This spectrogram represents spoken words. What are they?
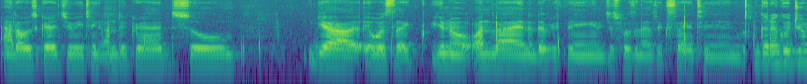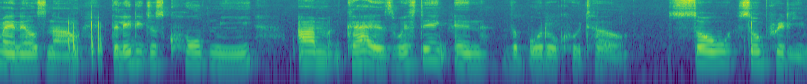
and i was graduating undergrad so yeah it was like you know online and everything and it just wasn't as exciting. I'm gonna go do my nails now. The lady just called me. Um guys we're staying in the Boardwalk Hotel. So so pretty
